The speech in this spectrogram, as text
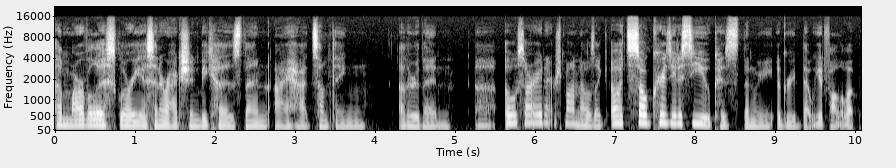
a marvelous, glorious interaction because then I had something other than uh, oh, sorry, I didn't respond. And I was like, oh, it's so crazy to see you. Cause then we agreed that we would follow up.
